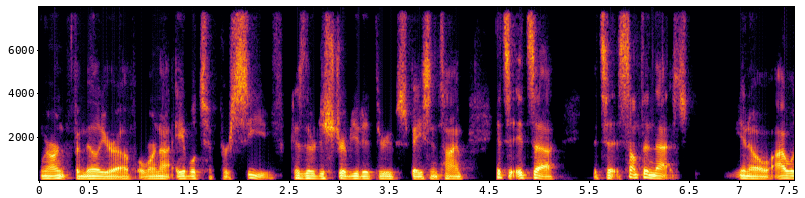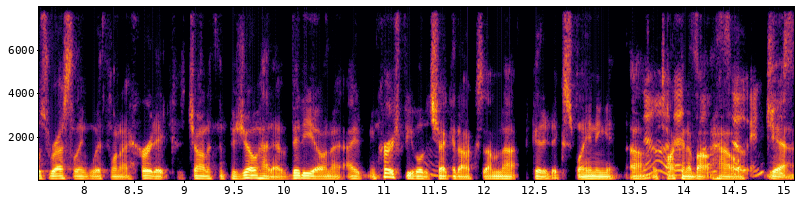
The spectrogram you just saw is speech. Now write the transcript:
we aren't familiar of or we're not able to perceive because they're distributed through space and time it's it's a it's a, something that's you know I was wrestling with when I heard it because Jonathan Pageau had a video, and I, I encourage people to check hmm. it out because I'm not good at explaining it. Uh, no, talking about how so yeah,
